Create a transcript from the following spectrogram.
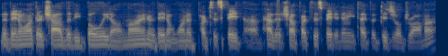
that they don't want their child to be bullied online or they don't want to participate, um, have their child participate in any type of digital drama.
